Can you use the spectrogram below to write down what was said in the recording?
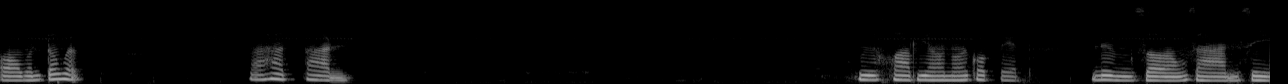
อ๋อ มันต้องแบบ รหัสผ่านมีความยาวน้อยกว่าแปดหนึ่งสองสามสี่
